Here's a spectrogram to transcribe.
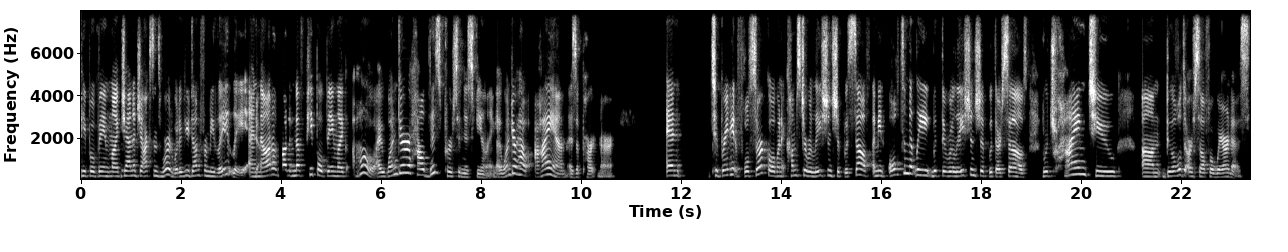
people being like Janet Jackson's word, what have you done for me lately? And yeah. not a lot enough people being like, oh, I wonder how this person is feeling. I wonder how I am as a partner. And to bring it full circle when it comes to relationship with self, I mean, ultimately, with the relationship with ourselves, we're trying to um, build our self awareness.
